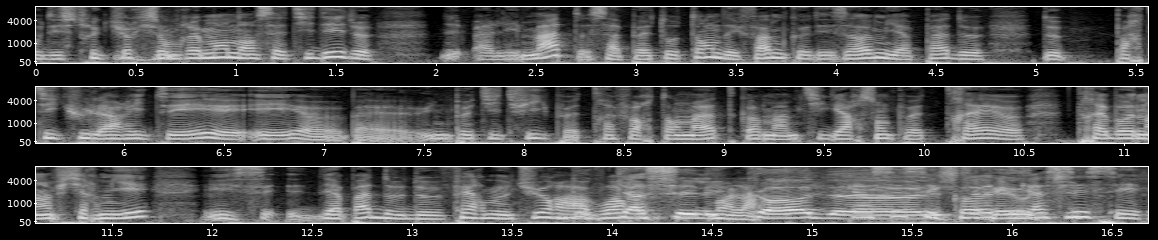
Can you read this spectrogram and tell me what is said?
ou des structures qui sont vraiment dans cette idée de les maths, ça peut être autant des femmes que des hommes. Il n'y a pas de particularité et, et euh, bah, une petite fille peut être très forte en maths comme un petit garçon peut être très euh, très bon infirmier. Et il n'y a pas de, de fermeture à Donc avoir. casser les voilà. codes casser euh, les codes stéréotypes. casser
